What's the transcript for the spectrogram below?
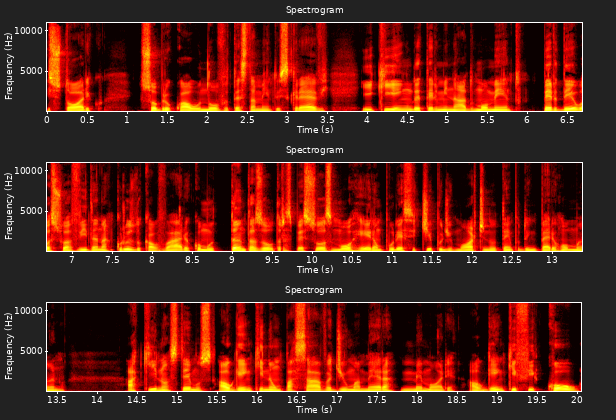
histórico sobre o qual o Novo Testamento escreve e que, em um determinado momento, perdeu a sua vida na cruz do Calvário, como tantas outras pessoas morreram por esse tipo de morte no tempo do Império Romano. Aqui nós temos alguém que não passava de uma mera memória, alguém que ficou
